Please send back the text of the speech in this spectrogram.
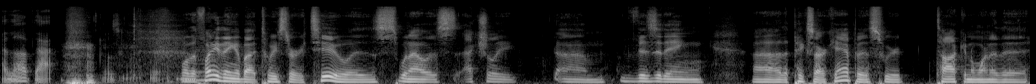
I love that. that was good, yeah. Well, the funny thing about Toy Story 2 is when I was actually um, visiting uh, the Pixar campus, we were talking to one of the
